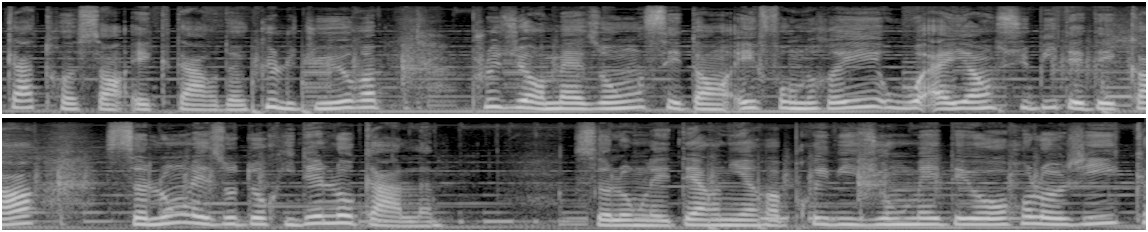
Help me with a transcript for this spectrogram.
400 hectares de culture, plusieurs maisons s'étant effondrées ou ayant subi des dégâts selon les autorités locales. Selon les dernières prévisions météorologiques,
